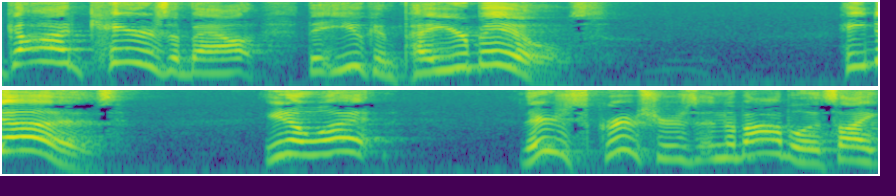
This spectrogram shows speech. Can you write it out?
God cares about that you can pay your bills. He does. You know what? There's scriptures in the Bible. It's like,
